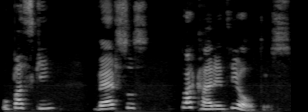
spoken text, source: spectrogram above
O Pasquim, Versos, Placar, entre outros.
